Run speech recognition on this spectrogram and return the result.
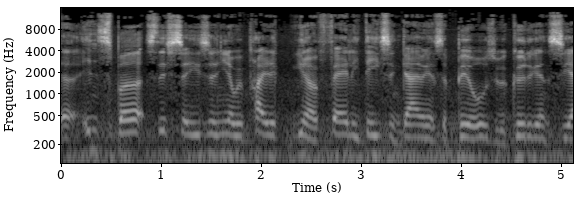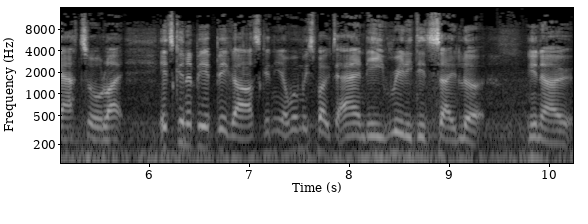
uh, in spurts this season. You know, we played a you know fairly decent game against the Bills. We were good against Seattle. Like, it's going to be a big ask. And you know, when we spoke to Andy, he really did say, look. You know,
